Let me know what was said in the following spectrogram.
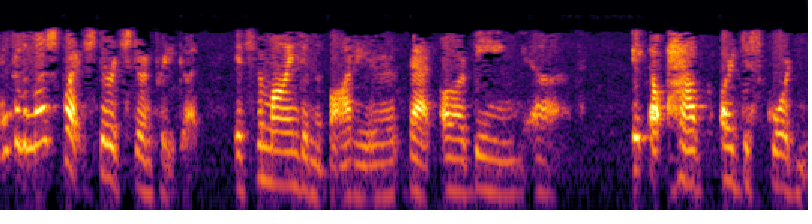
And for the most part, spirit's doing pretty good. It's the mind and the body that are being uh, uh have are discordant,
